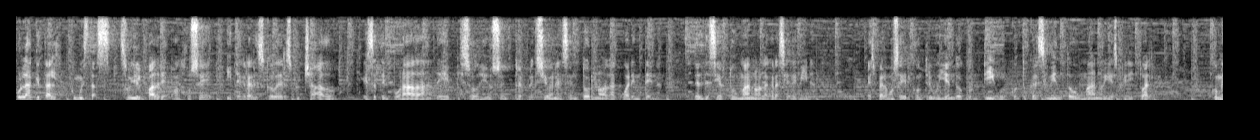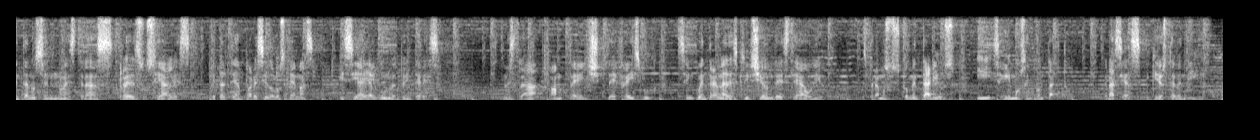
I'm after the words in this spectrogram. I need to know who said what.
Speaker 1: Hola, ¿qué tal? ¿Cómo estás? Soy el Padre Juan José y te agradezco haber escuchado esta temporada de episodios en reflexiones en torno a la cuarentena, del desierto humano a la gracia divina. Esperamos seguir contribuyendo contigo, con tu crecimiento humano y espiritual. Coméntanos en nuestras redes sociales qué tal te han parecido los temas y si hay alguno de tu interés. Nuestra fanpage de Facebook se encuentra en la descripción de este audio. Esperamos tus comentarios y seguimos en contacto. Gracias y que Dios te bendiga.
